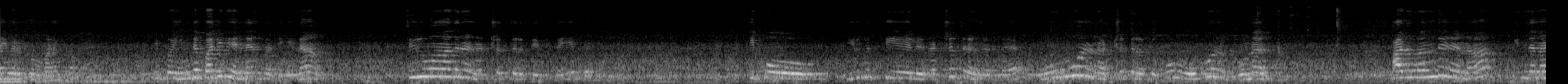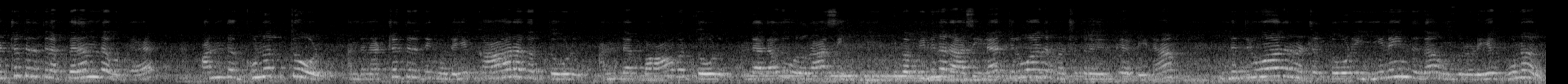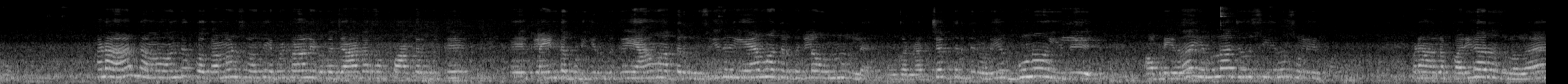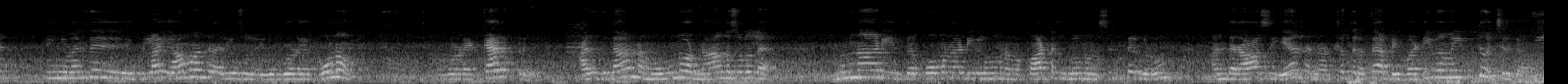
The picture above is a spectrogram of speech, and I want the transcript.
அனைவருக்கும் வணக்கம். இப்போ இந்த பதிவு என்னன்னு பார்த்தீங்கன்னா திருவாதிர நட்சத்திரத்தினுடைய பதிவு. இப்போ இருபத்தி ஏழு நட்சத்திரங்கள்ல ஒவ்வொரு நட்சத்திரத்துக்கும் ஒவ்வொரு குணம் இருக்கு. அது வந்து என்னன்னா இந்த நட்சத்திரத்துல பிறந்தவங்க அந்த குணத்தோடு அந்த நட்சத்திரத்தினுடைய காரகத்தோடு அந்த பாவத்தோடு அந்த அதாவது ஒரு ராசி இப்போ மிதுன ராசியில திருவாதிர நட்சத்திரம் இருக்கு அப்படின்னா இந்த திருவாதிர நட்சத்திரத்தோடு இணைந்து தான் உங்களுடைய குணம் இருக்கும். ஆனால் நம்ம வந்து இப்போ கமெண்ட்ஸ் வந்து எப்படி பண்ணாலும் இவங்க ஜாதகம் பார்க்கறதுக்கு கிளைண்ட்டை பிடிக்கிறதுக்கு ஏமாத்துறதுக்கு இதில் ஏமாத்துறதுக்குலாம் ஒன்றும் இல்லை. உங்கள் நட்சத்திரத்தினுடைய குணம் இது அப்படின்னு தான் எல்லா ஜோசியரும் சொல்லியிருப்பாங்க. இப்போ நான் அதில் பரிகாரம் சொல்லலை. நீங்கள் வந்து இப்படிலாம் ஏமாந்துறாதீங்க சொல்ல. இது உங்களுடைய குணம் உங்களுடைய கேரக்டர் அதுக்கு தான் நம்ம இன்னொரு நாங்கள் சொல்லலை. முன்னாடி இருக்கிற கோமநாடிகளும் நம்ம பாட்டன்களும் நம்ம சித்தர்களும் அந்த ராசியை அந்த நட்சத்திரத்தை அப்படி வடிவமைத்து வச்சிருக்காங்க.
